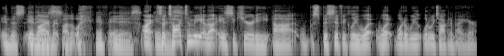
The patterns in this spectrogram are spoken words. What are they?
in this It environment. is. By the way. If it is. All right. It so is. talk to me about insecurity uh, specifically. What what what are we what are we talking about here?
